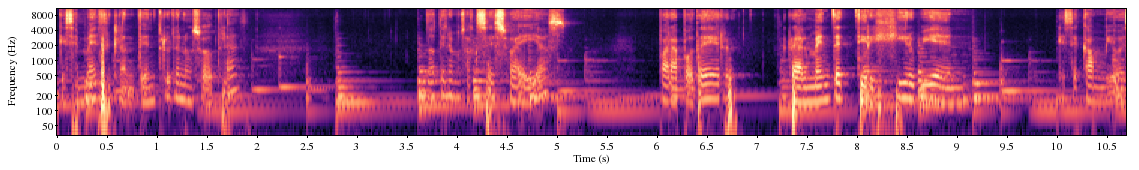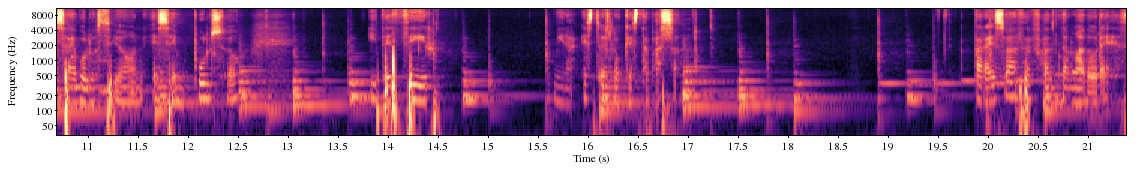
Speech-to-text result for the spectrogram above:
que se mezclan dentro de nosotras, no tenemos acceso a ellas para poder realmente dirigir bien ese cambio, esa evolución, ese impulso y decir, esto es lo que está pasando. Para eso hace falta madurez.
